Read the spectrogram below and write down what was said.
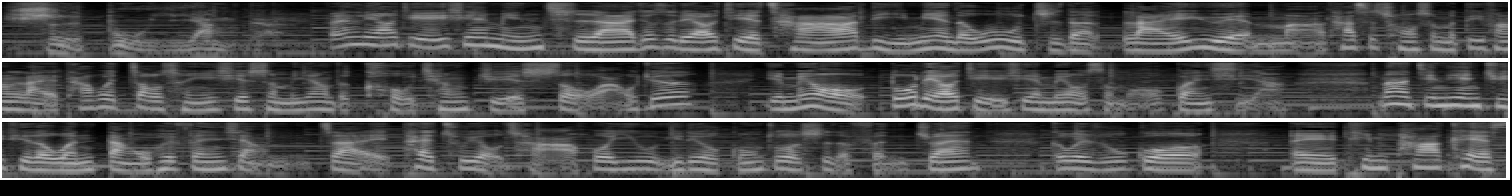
是不一样的。反正了解一些名词啊，就是了解茶里面的物质的来源嘛，它是从什么地方来，它会造成一些什么样的口腔觉受啊？我觉得也没有多了解一些，没有什么关系啊。那今天具体的文档我会分享在太初有茶或一五一六工作室的粉专，各位如果。诶，听 Podcast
